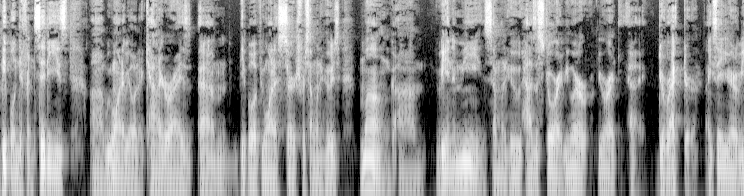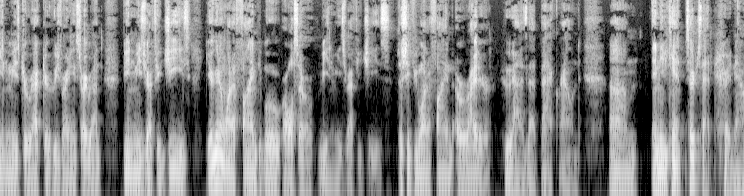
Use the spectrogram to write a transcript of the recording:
people in different cities. Uh, we want to be able to categorize um, people. If you want to search for someone who's Hmong, um, Vietnamese, someone who has a story. If you are if you are a, a director, like say you're a Vietnamese director who's writing a story about Vietnamese refugees, you're going to want to find people who are also Vietnamese refugees, especially if you want to find a writer who has that background. Um, and you can't search that right now.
